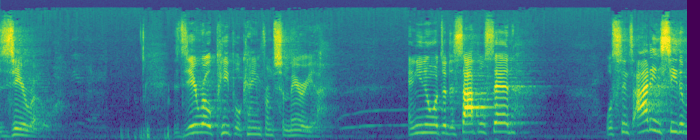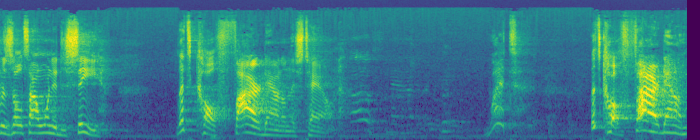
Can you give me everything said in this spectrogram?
Zero. Zero people came from Samaria. And you know what the disciples said? Well, since I didn't see the results I wanted to see, let's call fire down on this town. What? Let's call fire down on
